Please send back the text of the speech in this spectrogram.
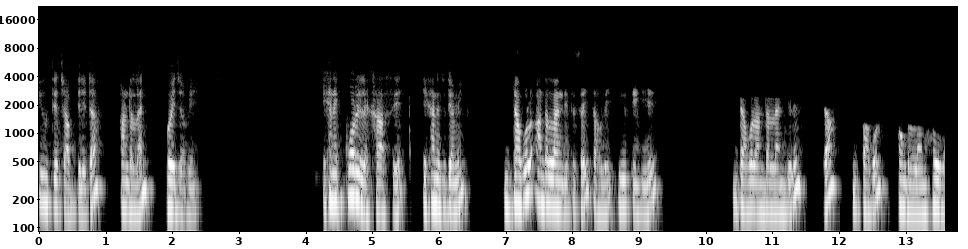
ইউতে চাপ দিলে এটা আন্ডারলাইন হয়ে যাবে। এখানে করে লেখা আছে, এখানে যদি আমি ডাবল আন্ডারলাইন দিতে চাই, তাহলে ইউতে গিয়ে ডাবল আন্ডারলাইন দিলে এটা ডাবল আন্ডারলাইন হয়ে যাবে।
